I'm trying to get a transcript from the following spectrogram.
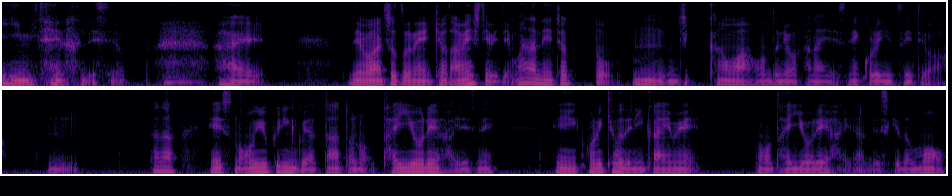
いいみたいなんですよ。はい。で、まあちょっとね、今日試してみて、まだね、ちょっと、うん、実感は本当に湧かないですね、これについては。うん。ただ、え、そのオイルプリングやった後の太陽礼拝ですね。え、これ今日で2回目の太陽礼拝なんですけども、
